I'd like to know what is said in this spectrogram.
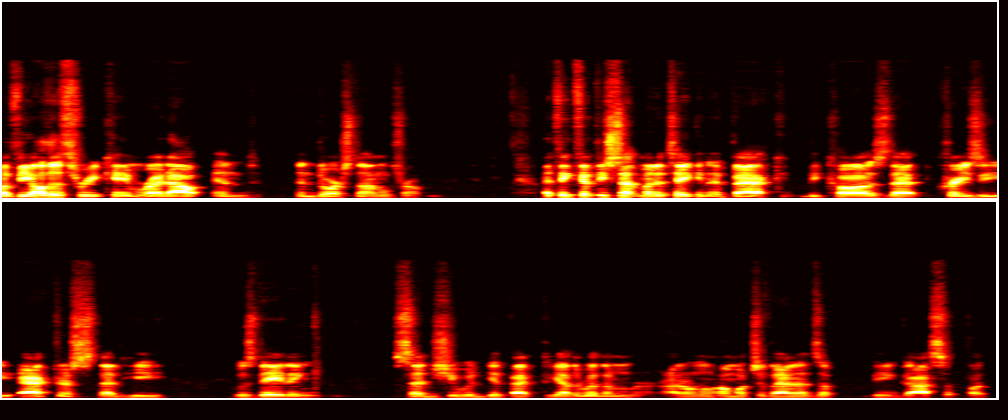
But the other three came right out and endorsed Donald Trump. I think 50 Cent might have taken it back because that crazy actress that he was dating said she would get back together with him. I don't know how much of that ends up being gossip, but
